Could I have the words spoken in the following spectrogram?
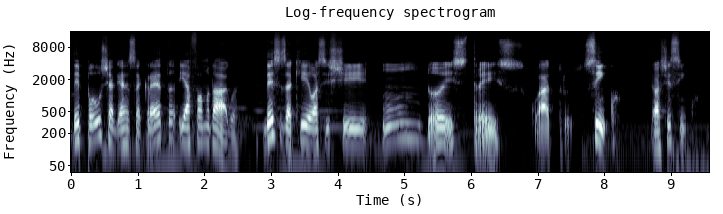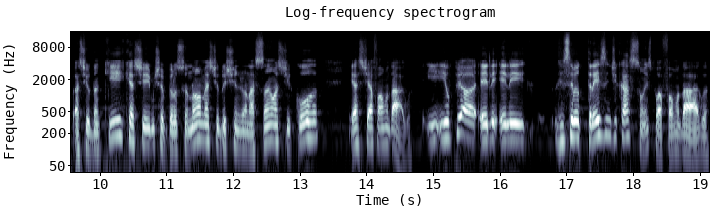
The Post, A Guerra Secreta e A Forma da Água. Desses aqui eu assisti um, dois, três, quatro, cinco. Eu assisti cinco. Assisti o Dunkirk, assisti Me Chame Pelo Seu Nome, assisti O Destino de uma Nação, assisti Corra e assisti A Forma da Água. E, e o pior, ele, ele recebeu três indicações por A Forma da Água.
